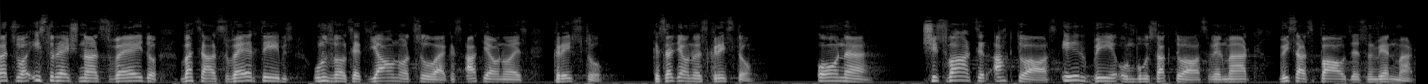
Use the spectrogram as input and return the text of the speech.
veco izturēšanās veidu, vecās vērtības un uzvelciet jauno cilvēku, kas atjaunojas Kristu. Kas atjaunojas Kristu. Un šis vārds ir aktuāls, ir, bija un būs aktuāls vienmēr, visās paudzēs un vienmēr.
